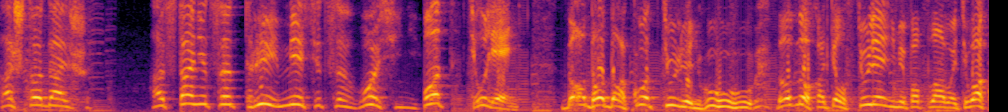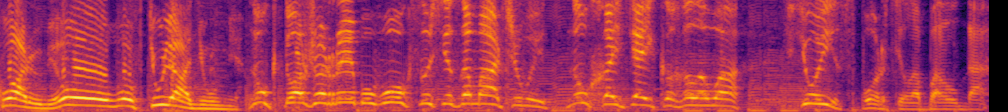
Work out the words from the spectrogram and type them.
А что дальше? Останется три месяца осени. Вот тюлень. Да-да-да, кот-тюлень, гу-гу-гу. Давно хотел с тюленями поплавать в аквариуме, о, во, в тюляниуме. Ну кто же рыбу в уксусе замачивает? Ну, хозяйка голова, все испортила балда.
